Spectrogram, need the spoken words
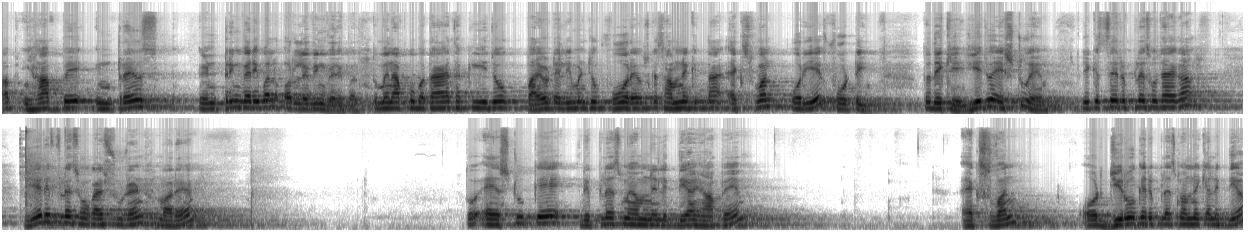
अब यहाँ पे इंट्रेंस इंटरिंग वेरिएबल और लिविंग वेरिएबल तो मैंने आपको बताया था कि ये जो पायोट एलिमेंट जो फोर है, उसके सामने कितना एक्स वन और ये फोर्टी तो देखिए, ये जो एस टू है, ये किससे रिप्लेस हो जाएगा? ये रिप्लेस होगा स्टूडेंट हमारे। तो एस टू के रिप्लेस में हमने लिख दिया यहाँ पे एक्स वन और ज़ीरो के रिप्लेस में हमने क्या लिख दिया?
